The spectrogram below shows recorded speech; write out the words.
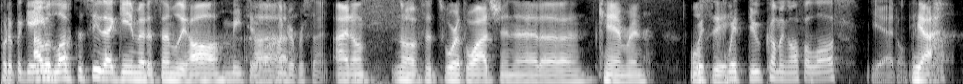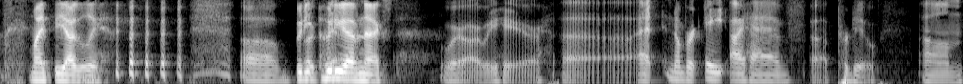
put up a game. I would love to see that game at Assembly Hall. Me too, Uh, 100%. I don't know if it's worth watching at uh, Cameron. We'll with, see. with Duke coming off a loss. Yeah, I don't. Think yeah, might be ugly. So. Um, Who do, okay. who do you have next? Where are we here? Uh, at number eight, I have uh, Purdue. Um,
